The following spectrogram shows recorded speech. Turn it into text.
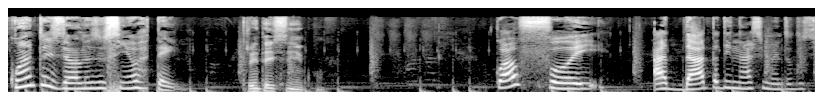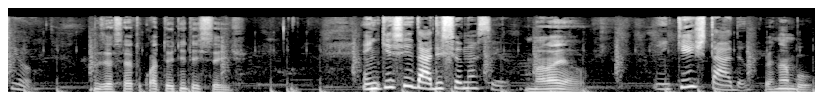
Quantos anos o senhor tem? 35. Qual foi a data de nascimento do senhor? 17 4 86. Em que cidade o senhor nasceu? Maraial, Em que estado? Pernambuco.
